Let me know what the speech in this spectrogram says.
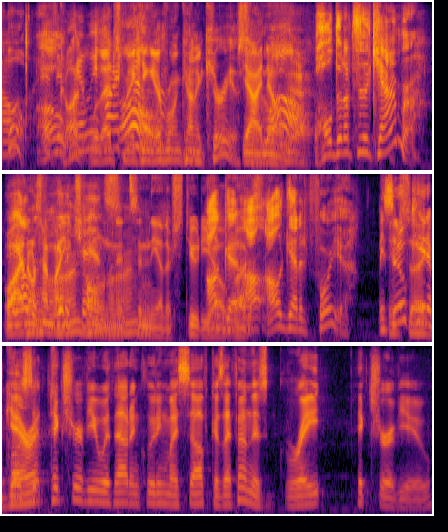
Oh, is oh, God. really Well, that's hard? making everyone kind of curious. Yeah, I know. Wow. Hold it up to the camera. Well, I don't have my get a chance. phone. It's in the other studio. I'll get, but I'll, I'll get it for you. Is it okay uh, to post a picture of you without including myself? Because I found this great picture of you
